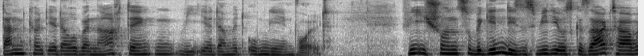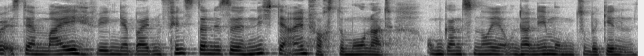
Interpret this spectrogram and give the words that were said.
Dann könnt ihr darüber nachdenken, wie ihr damit umgehen wollt. Wie ich schon zu Beginn dieses Videos gesagt habe, ist der Mai wegen der beiden Finsternisse nicht der einfachste Monat, um ganz neue Unternehmungen zu beginnen.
